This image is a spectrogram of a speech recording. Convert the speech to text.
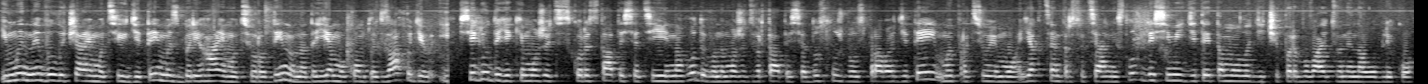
І ми не вилучаємо цих дітей, ми зберігаємо цю родину, надаємо комплекс заходів. І всі люди, які можуть скористатися цією нагодою, вони можуть звертатися до служби у справах дітей. Ми працюємо як центр соціальних служб для сім'ї дітей та молоді, чи перебувають вони на обліку,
